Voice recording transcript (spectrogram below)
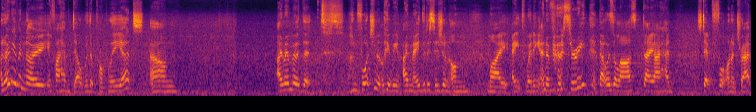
I don't even know if I have dealt with it properly yet. Um, I remember that, unfortunately, we, I made the decision on my eighth wedding anniversary. That was the last day I had stepped foot on a track.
